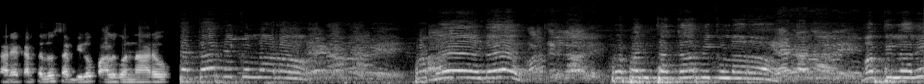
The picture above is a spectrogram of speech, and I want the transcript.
కార్యకర్తలు సభ్యులు పాల్గొన్నారు. ప్రపంచ కార్మికులారా వర్తిల్లాలి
